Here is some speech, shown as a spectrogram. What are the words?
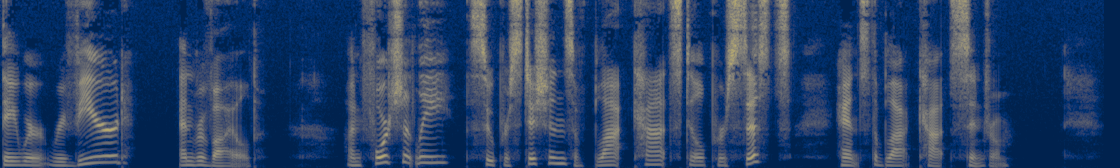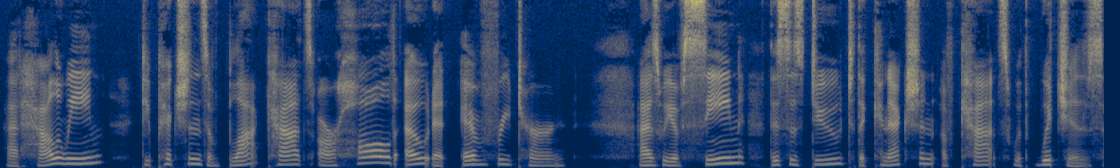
They were revered and reviled. Unfortunately, the superstitions of black cats still persists, hence the black cat syndrome. At Halloween, depictions of black cats are hauled out at every turn. As we have seen, this is due to the connection of cats with witches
